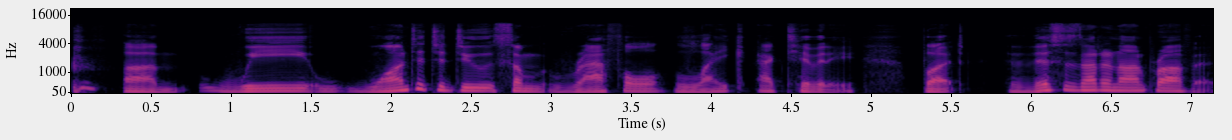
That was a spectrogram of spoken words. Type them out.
um we wanted to do some raffle like activity, but this is not a nonprofit.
